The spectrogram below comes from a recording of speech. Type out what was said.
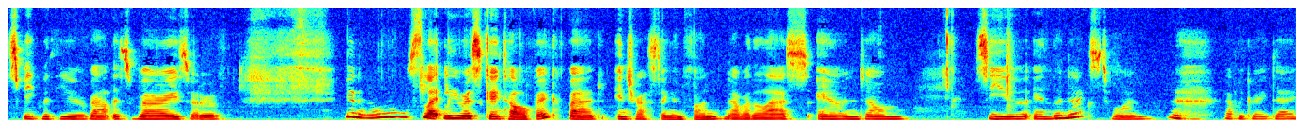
speak with you about this very sort of, you know, slightly risky topic, but interesting and fun nevertheless. And um, see you in the next one. Have a great day.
